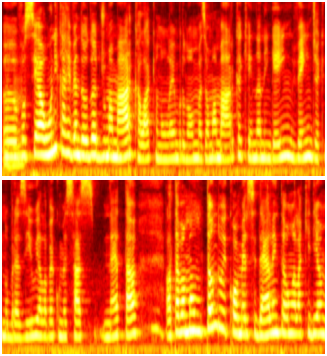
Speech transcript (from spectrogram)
Uh, Você é a única revendedora de uma marca lá, que eu não lembro o nome, mas é uma marca que ainda ninguém vende aqui no Brasil e ela vai começar, né, tá, ela estava montando o e-commerce dela, então ela queria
